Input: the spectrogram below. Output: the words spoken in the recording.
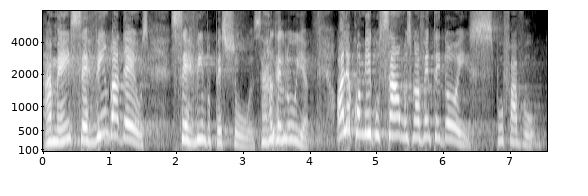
Amém? Servindo a Deus, servindo pessoas. Aleluia. Olha comigo Salmos 92, por favor.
